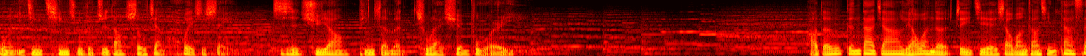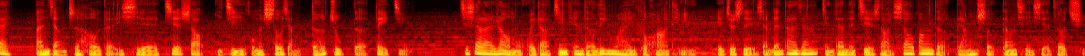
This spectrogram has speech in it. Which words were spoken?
我们已经清楚的知道首奖会是谁，只是需要评审们出来宣布而已。好的，跟大家聊完了这一届肖邦钢琴大赛颁奖之后的一些介绍，以及我们首奖得主的背景。接下来，让我们回到今天的另外一个话题，也就是想跟大家简单的介绍肖邦的两首钢琴协奏曲。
